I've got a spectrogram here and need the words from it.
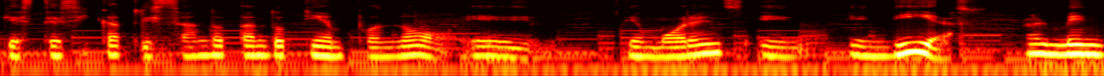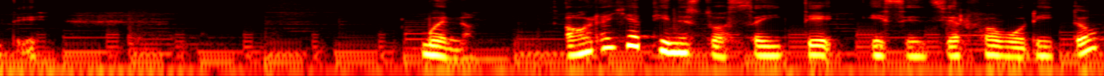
que esté cicatrizando tanto tiempo, no, eh, demora en días realmente. Bueno, ahora ya tienes tu aceite esencial favorito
